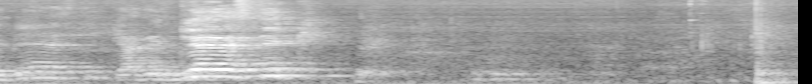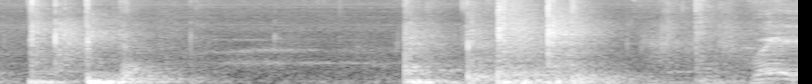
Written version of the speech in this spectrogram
Gardez bien l'élastique, gardez bien l'élastique Oui.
